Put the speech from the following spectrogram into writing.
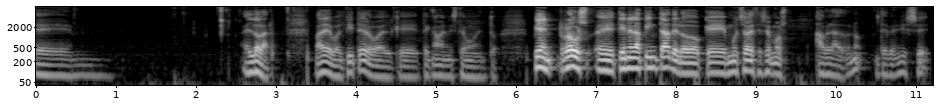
Eh, el dólar, ¿vale? O el títer o el que tengamos en este momento. Bien, Rose eh, tiene la pinta de lo que muchas veces hemos hablado, ¿no? De venirse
